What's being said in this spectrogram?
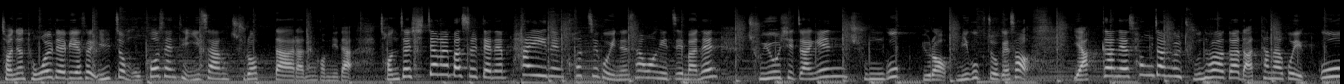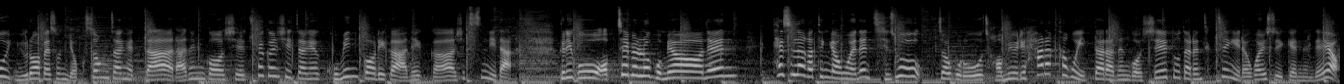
전년 동월 대비해서 1.5% 이상 줄었다라는 겁니다. 전체 시장을 봤을 때는 파이는 커지고 있는 상황이지만은 주요 시장인 중국, 유럽, 미국 쪽에서 약간의 성장률 둔화가 나타나고 있고 유럽에선 역성장했다라는 것이 최근 시장의 고민거리가 아닐까 싶습니다. 그리고 업체별로 보면은 테슬라 같은 경우에는 지속적으로 점유율이 하락하고 있다는 것이 또 다른 특징이라고 할 수 있겠는데요.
